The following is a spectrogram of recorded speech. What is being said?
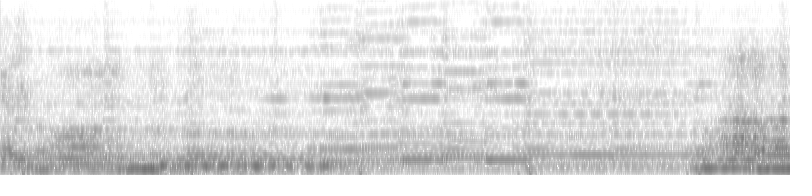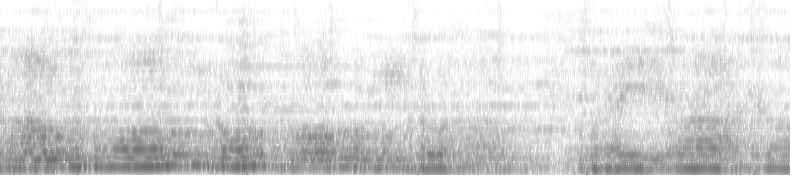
ជ័យហងបារោហងកោហងស្រវាមិនខាតខា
